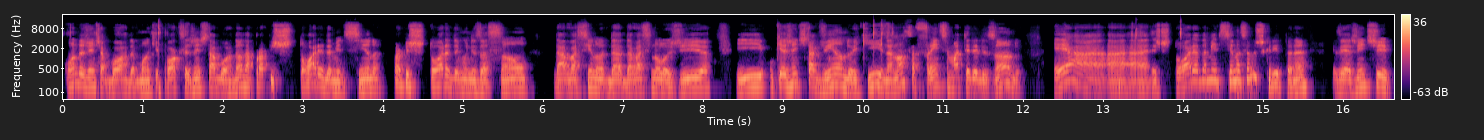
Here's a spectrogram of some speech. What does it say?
quando a gente aborda monkeypox, a gente está abordando a própria história da medicina, a própria história da imunização, da, vacina, da, da vacinologia, e o que a gente está vendo aqui, na nossa frente, se materializando, é a, a, a, história da medicina sendo escrita, né? Quer dizer, a gente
